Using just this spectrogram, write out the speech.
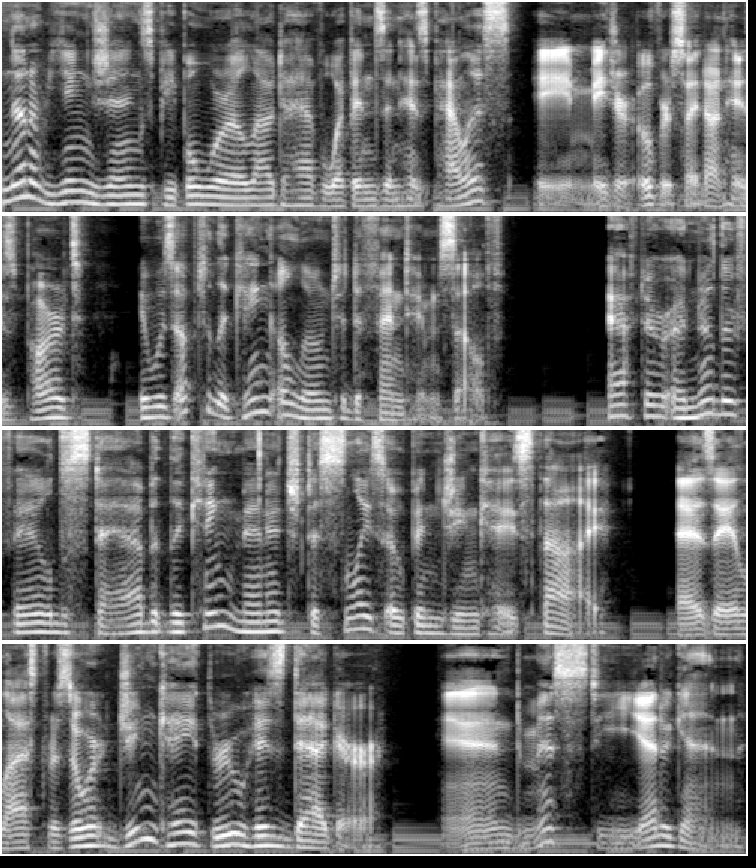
none of Ying Zhang's people were allowed to have weapons in his palace, a major oversight on his part, it was up to the king alone to defend himself. After another failed stab, the king managed to slice open Jin Kai's thigh. As a last resort, Jin Kai threw his dagger, and missed yet again.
